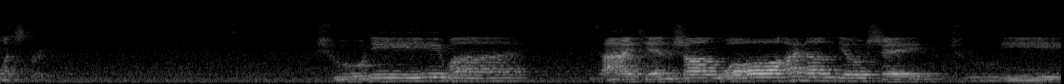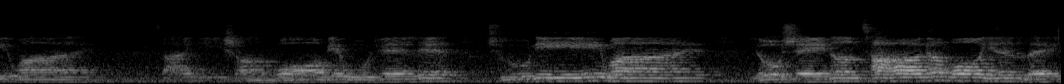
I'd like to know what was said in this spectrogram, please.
once through. Chuni Iwai, 在天上我还能有谁？上我别无眷恋，除你以外，有谁能擦干我眼泪？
